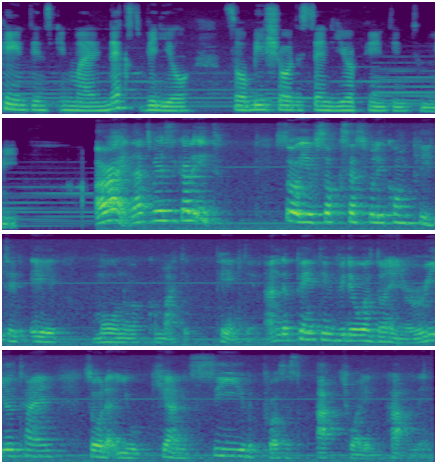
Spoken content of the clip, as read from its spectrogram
paintings in my next video so be sure to send your painting to me. Alright that's basically it. So you've successfully completed a monochromatic painting. And the painting video was done in real time so that you can see the process actually happening.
